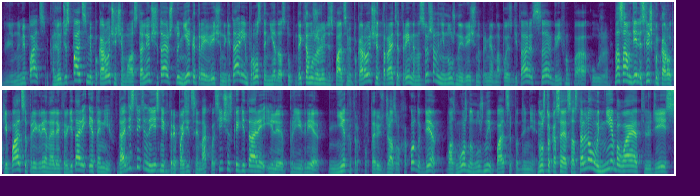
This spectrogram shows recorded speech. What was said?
длинными пальцами. Люди с пальцами покороче, чем у остальных, считают, что некоторые вещи на гитаре им просто недоступны. Да и к тому же люди с пальцами покороче тратят время на совершенно ненужные вещи, например, на поиск гитары с грифом поуже. На самом деле, слишком короткие пальцы при игре на электрогитаре это миф. Да, действительно, есть некоторые позиции на классической гитаре или при игре некоторых, повторюсь, джазовых аккордов, где, возможно, нужны пальцы подлиннее. Но что касается остального, не бывает людей с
